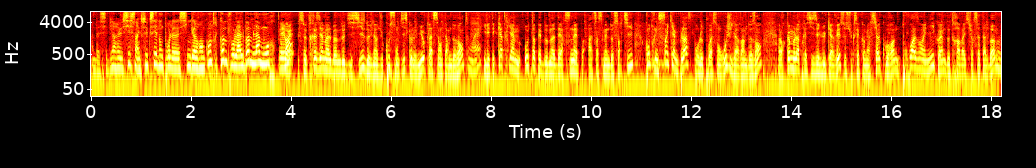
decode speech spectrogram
Ah bah, c'est bien réussi, c'est un succès donc pour le single Rencontre, comme pour l'album L'amour. Et non ouais, ce 13e album de D6 devient du coup son disque le mieux classé en termes de vente. Ouais. Il était quatrième au top hebdomadaire Snap à sa semaine de sortie, contre une cinquième place pour le Poisson Rouge il y a 22 ans. Alors comme l'a précisé Lucas V, ce succès commercial couronne trois ans et demi quand même de travail sur cet album.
